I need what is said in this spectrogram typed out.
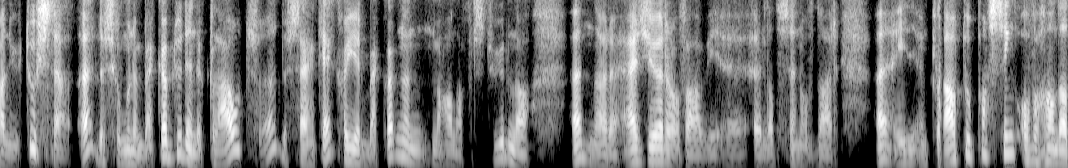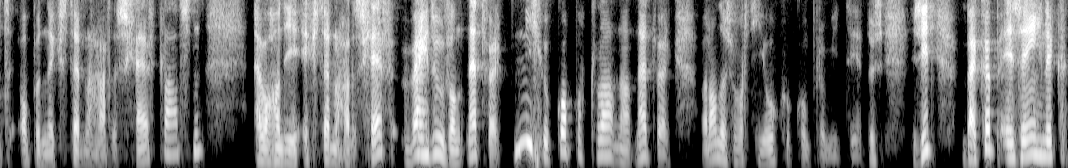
aan uw toestel. Hè? Dus je moet een backup doen in de cloud. Hè? Dus zeggen, kijk, ga hier backup en we gaan dat versturen naar, hè, naar Azure of, uh, laten zeggen, of naar een cloud toepassing. Of we gaan dat op een externe harde schijf plaatsen. En we gaan die externe harde schijf wegdoen van het netwerk. Niet gekoppeld laten naar het netwerk, want anders wordt die ook gecompromitteerd. Dus je ziet, backup is eigenlijk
